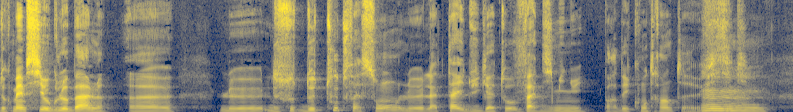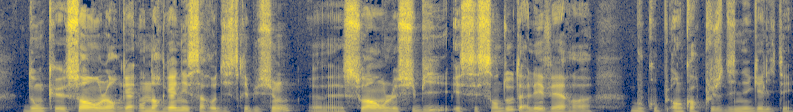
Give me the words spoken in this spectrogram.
Donc même si au global, le, de, tout- de toute façon, le- la taille du gâteau va diminuer par des contraintes euh, physiques. Mmh. Donc euh, soit on, organise sa redistribution, euh, soit on le subit, et c'est sans doute aller vers euh, beaucoup encore plus d'inégalités.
